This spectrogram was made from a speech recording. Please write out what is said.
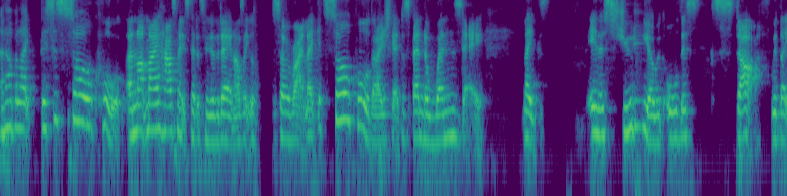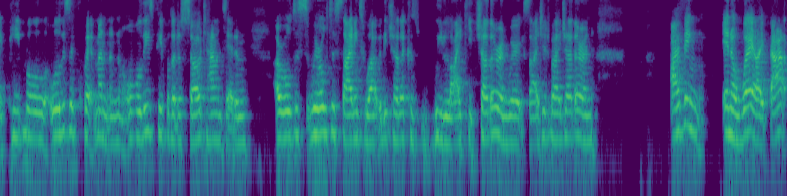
and I'll be like, "This is so cool." And like my housemate said it to me the other day, and I was like, "You're so right." Like it's so cool that I just get to spend a Wednesday, like in a studio with all this stuff with like people all this equipment and all these people that are so talented and are all just we're all deciding to work with each other because we like each other and we're excited about each other and i think in a way like that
